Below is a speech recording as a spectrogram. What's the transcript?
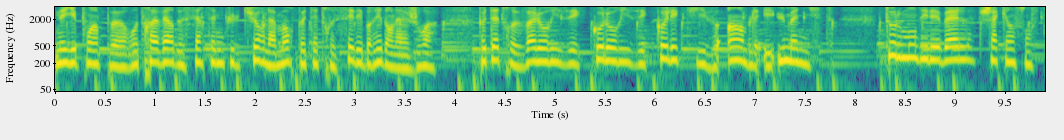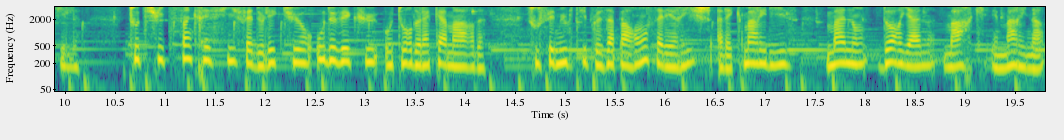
N'ayez point peur, au travers de certaines cultures, la mort peut être célébrée dans la joie, peut être valorisée, colorisée, collective, humble et humaniste. Tout le monde il est belle, chacun son style. Tout de suite, cinq récits faits de lecture ou de vécu autour de la Camarde. Sous ses multiples apparences, elle est riche avec Marie-Lise, Manon, Doriane, Marc et Marina.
